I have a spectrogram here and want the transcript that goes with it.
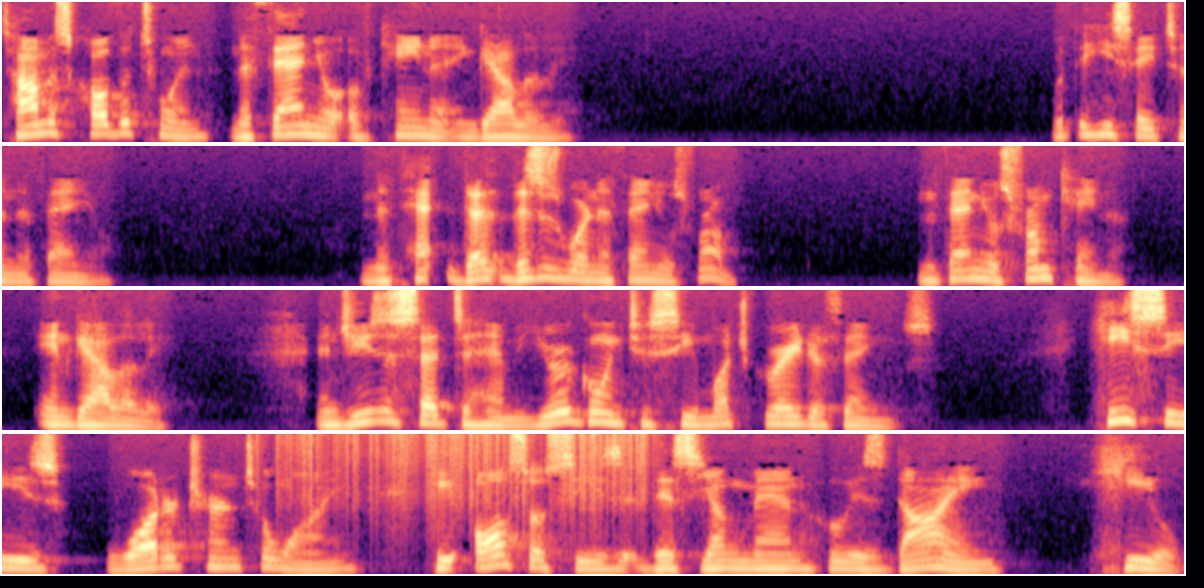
Thomas called the twin, Nathanael of Cana in Galilee. What did he say to Nathanael? Nathan- that, this is where Nathanael's from. Nathanael's from Cana in Galilee. And Jesus said to him, You're going to see much greater things. He sees water turned to wine. He also sees this young man who is dying healed.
